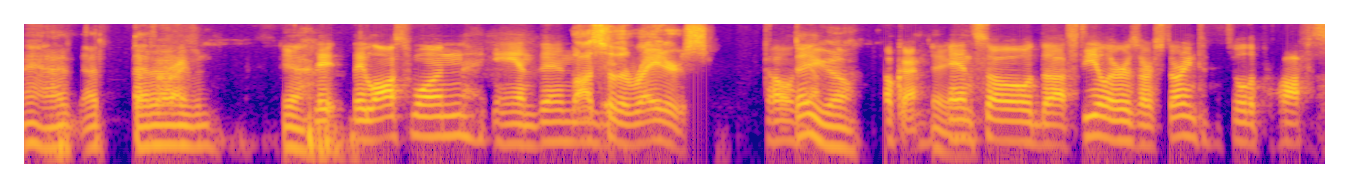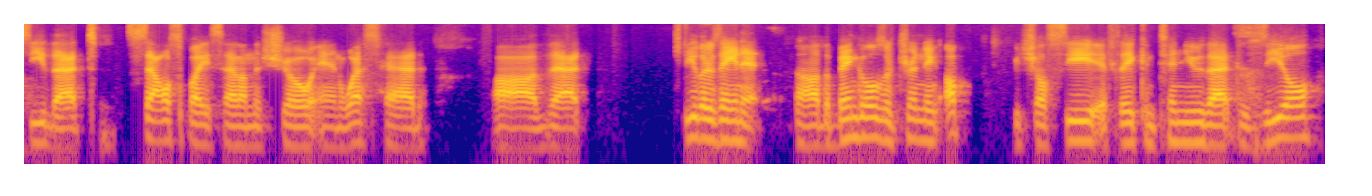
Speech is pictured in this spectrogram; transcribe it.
Man, I, I, I don't right. even. Yeah. They they lost one, and then Lost to the Raiders. Oh, There yeah. you go. Okay. You And so the Steelers are starting to fulfill the prophecy that Sal Spice had on the show and Wes had uh, that Steelers ain't it. Uh, the Bengals are trending up. We shall see if they continue that zeal.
